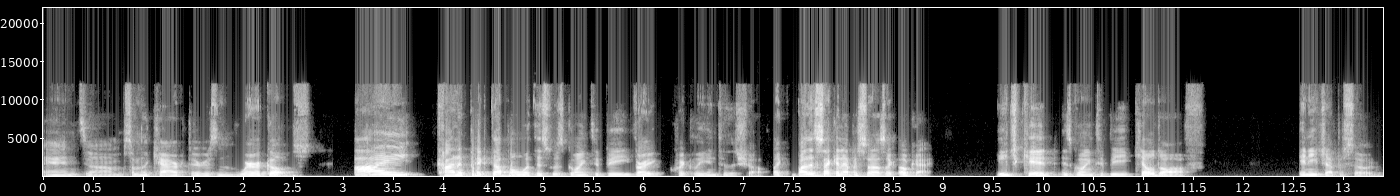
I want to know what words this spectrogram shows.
and um, some of the characters and where it goes. I kind of picked up on what this was going to be very quickly into the show. Like by the second episode, I was like, okay, each kid is going to be killed off in each episode.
